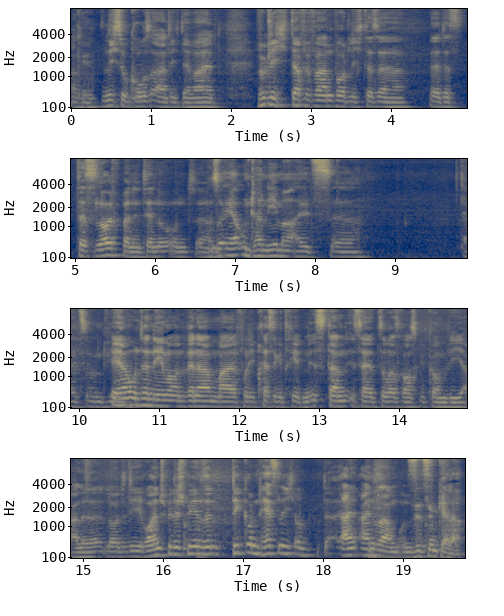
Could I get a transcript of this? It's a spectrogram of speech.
okay. Also nicht so großartig. Der war halt wirklich dafür verantwortlich, dass er äh, dass das läuft bei Nintendo und ähm, Also eher Unternehmer als, äh, als irgendwie. eher Unternehmer und wenn er mal vor die Presse getreten ist, dann ist halt sowas rausgekommen wie alle Leute, die Rollenspiele spielen, sind dick und hässlich und ein, einsam und Sitzt im Keller.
